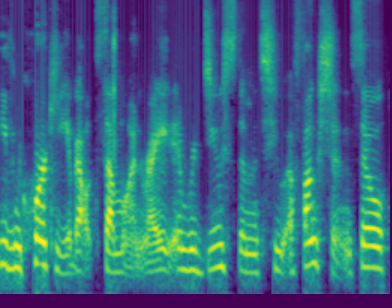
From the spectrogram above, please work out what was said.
even quirky about someone, right? And reduce them to a function. So,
